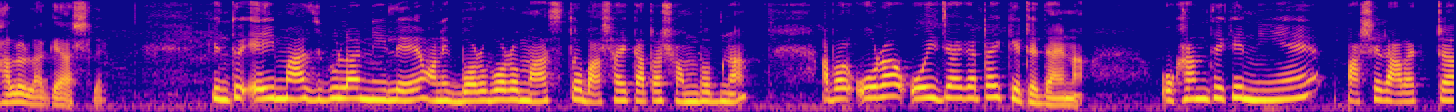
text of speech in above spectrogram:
ভালো লাগে আসলে কিন্তু এই মাছগুলা নিলে অনেক বড় বড় মাছ তো বাসায় কাটা সম্ভব না আবার ওরা ওই জায়গাটায় কেটে দেয় না ওখান থেকে নিয়ে পাশের আরেকটা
